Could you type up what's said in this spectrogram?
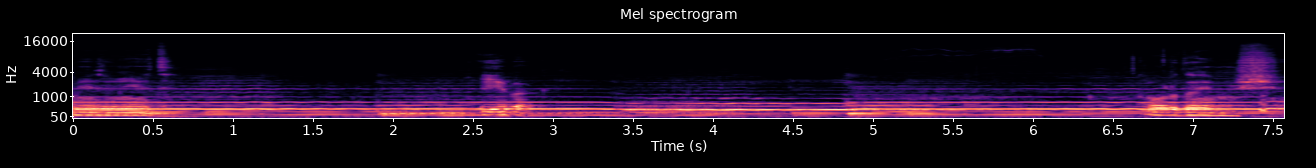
Mezuniyet. İyi bak. Oradaymış.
